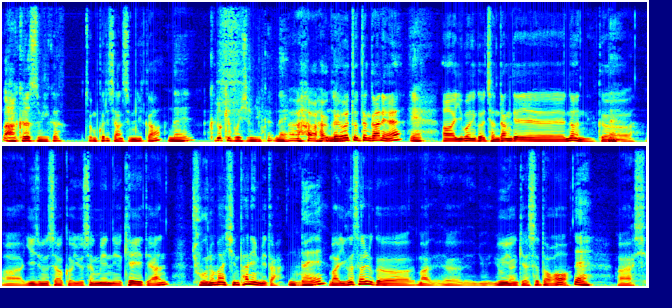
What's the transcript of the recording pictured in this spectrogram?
아, 그렇습니까? 좀 그렇지 않습니까? 네. 그렇게 보십니까? 네. 그 네. 어떻든 간에 예. 어, 이번 그 전당대회는 그 네. 어, 이준석 그 유승민 계에 대한 준엄한 심판입니다. 네. 막 이것을 그막 유, 유 의원께서도 네. 아, 시-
